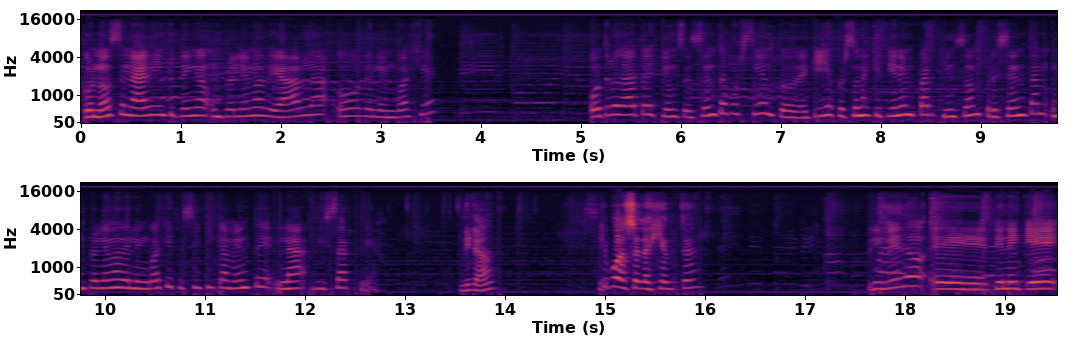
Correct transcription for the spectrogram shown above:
conocen a alguien que tenga un problema de habla o de lenguaje. Otro dato es que un 60% de aquellas personas que tienen Parkinson presentan un problema de lenguaje, específicamente la disartria. Mira, ¿qué puede hacer la gente? Primero, eh, tiene que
